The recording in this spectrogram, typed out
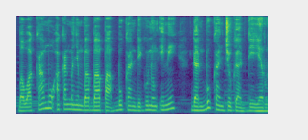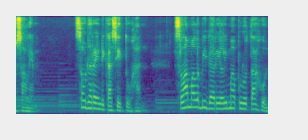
bahwa kamu akan menyembah Bapa bukan di gunung ini dan bukan juga di Yerusalem. Saudara yang dikasih Tuhan, selama lebih dari 50 tahun,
